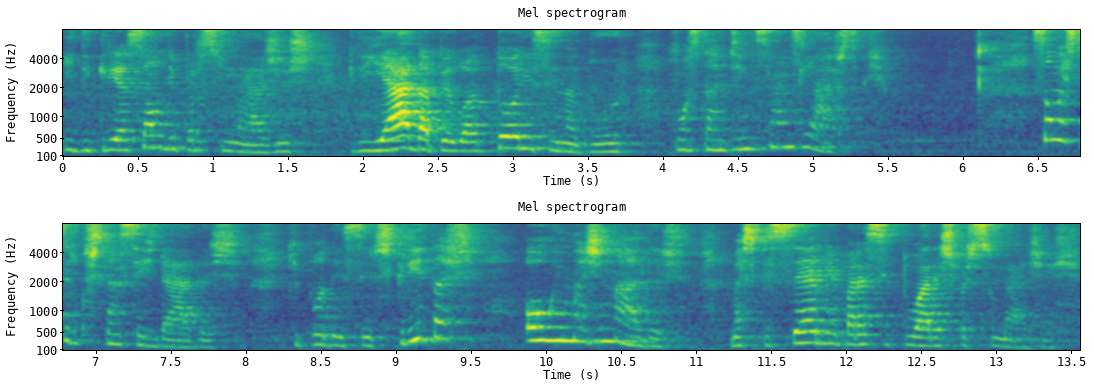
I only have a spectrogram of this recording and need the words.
e de criação de personagens criada pelo ator e ensinador Konstantin Stanislavski. São as circunstâncias dadas que podem ser escritas ou imaginadas, mas que servem para situar as personagens.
